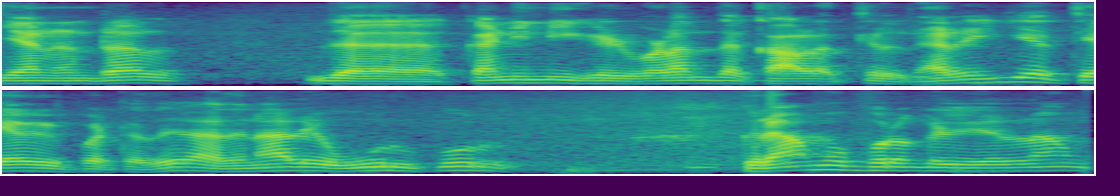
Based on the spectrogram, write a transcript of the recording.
ஏனென்றால் இந்த கணினிகள் வளர்ந்த காலத்தில் நிறைய தேவைப்பட்டது. அதனாலே ஊருக்கூர் கிராமப்புறங்களில் எல்லாம்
